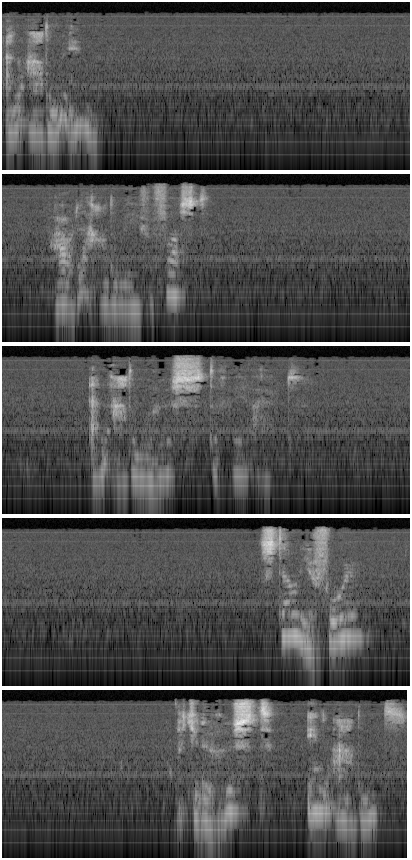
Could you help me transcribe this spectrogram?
En adem in. Hou de adem even vast. En adem rustig weer uit. Stel je voor dat je de rust inademt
